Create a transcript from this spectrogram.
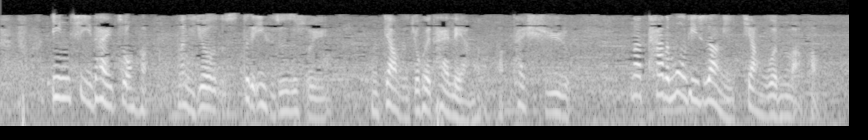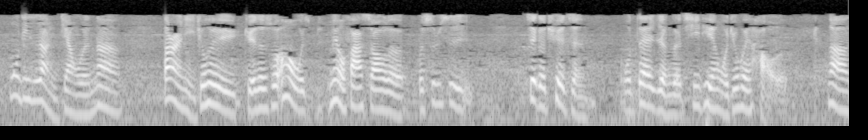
阴气太重哈，那你就这个意思就是属于。你这样子就会太凉了，哈，太虚了。那它的目的是让你降温嘛，哈，目的是让你降温。那当然你就会觉得说，哦，我没有发烧了，我是不是这个确诊，我再忍个七天我就会好了？那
